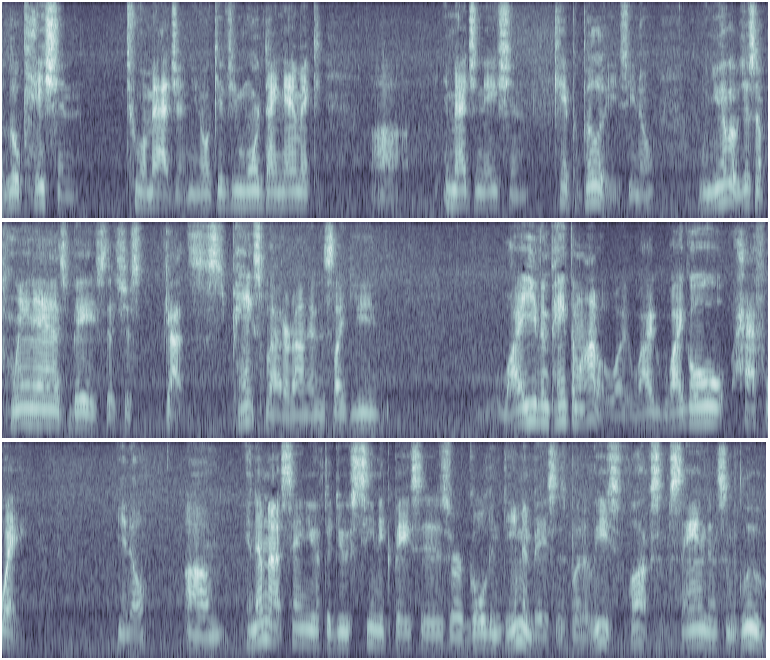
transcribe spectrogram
location to imagine. You know, it gives you more dynamic uh, imagination capabilities. You know, when you have a, just a plain ass base that's just got paint splattered on it, it's like you. Why even paint the model? Why why, why go halfway? You know. Um, and I'm not saying you have to do scenic bases or golden demon bases, but at least fuck some sand and some glue.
